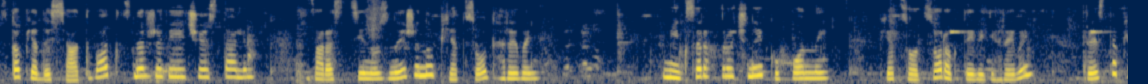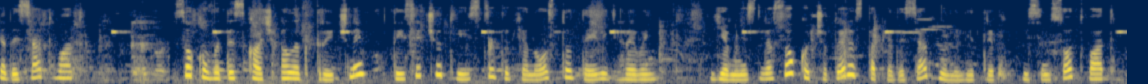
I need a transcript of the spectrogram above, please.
150 Вт з нержавіючої сталі. Зараз ціну знижено 500 гривень. Міксер ручний кухонний 549 гривень 350 Вт. Соковитискач електричний 1299 гривень. Ємність для соку 450 мл 800 Вт.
